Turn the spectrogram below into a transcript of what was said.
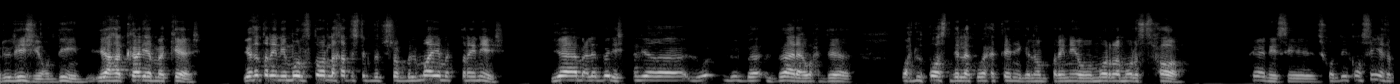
religion دين. يا هكا يا ما كاش. يا تطريني مور الفطور لا خاطرش تقدر تشرب بالماء يا ما تطرينيش. يا ما على باليش. البارح واحد واحد ال post قال لك واحد ثاني قال لهم طرينيو مرة مور السحور ثاني c'est شغل déconseillé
